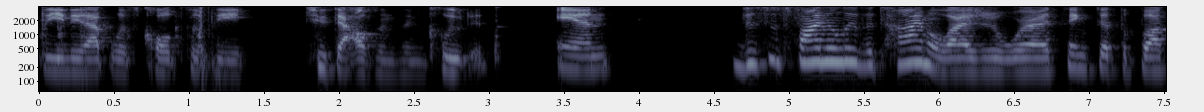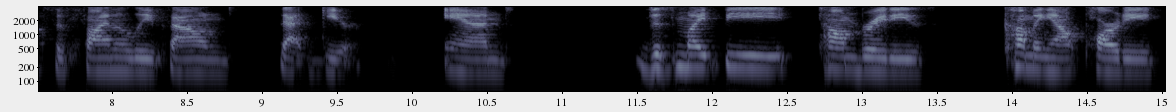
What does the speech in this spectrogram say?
the Indianapolis Colts of the 2000s included. And this is finally the time, Elijah, where I think that the Bucks have finally found that gear. And this might be Tom Brady's coming out party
